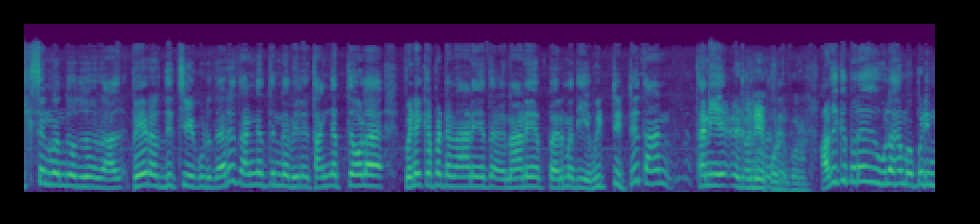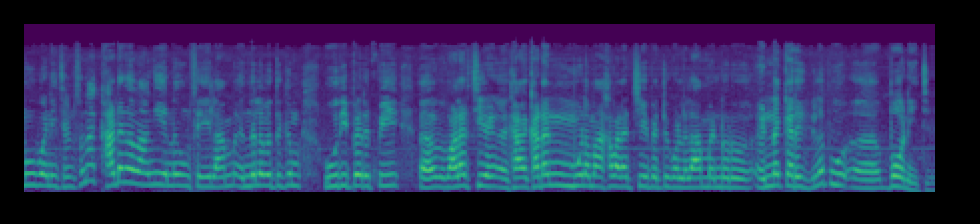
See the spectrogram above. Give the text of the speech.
நிக்சன் வந்து ஒரு பேரதிர்ச்சியை கொடுத்தாரு. தங்கத்தின் விலை தங்கத்தோட பிணைக்கப்பட்ட நாணயத்தை நாணய பெறுமதியை விட்டுட்டு தான் தனியாக எடுத்து கொண்டு போகிறோம் அதுக்கு பிறகு உலகம் எப்படி மூவ் பண்ணிச்சுன்னு சொன்னால் கடனை வாங்கி என்னவும் செய்யலாம். எந்த அளவுக்கும் ஊதி பெருப்பி வளர்ச்சியை கடன் மூலமாக வளர்ச்சியை பெற்றுக்கொள்ளலாம் என்ற ஒரு எண்ணக்கருக்குள்ள பூ போனிச்சு.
